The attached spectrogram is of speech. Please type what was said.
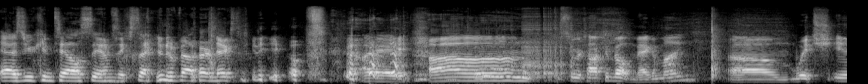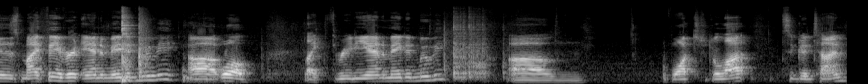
as you can tell, Sam's excited about our next video. Alright, um, so we're talking about Megamind, um, which is my favorite animated movie. Uh, well, like 3D animated movie. Um, I've watched it a lot. It's a good time.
